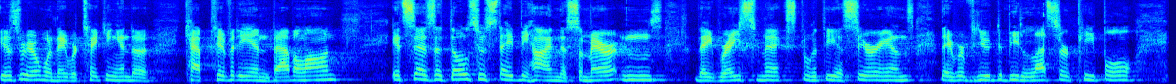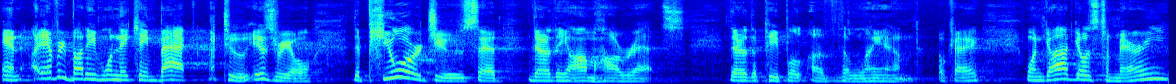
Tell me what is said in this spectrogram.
Israel, when they were taken into captivity in Babylon, it says that those who stayed behind, the Samaritans, they race mixed with the Assyrians. They were viewed to be lesser people. And everybody, when they came back to Israel, the pure Jews said, they're the Amharets. They're the people of the land, okay? When God goes to Mary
